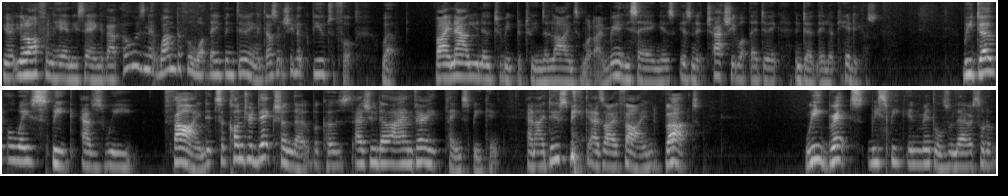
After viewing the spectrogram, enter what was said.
You know, you'll often hear me saying about, oh, isn't it wonderful what they've been doing, and doesn't she look beautiful? Well, by now you know to read between the lines, and what I'm really saying is, isn't it trashy what they're doing, and don't they look hideous? We don't always speak as we find. It's a contradiction, though, because, as you know, I am very plain speaking, and I do speak as I find, but we Brits, we speak in riddles, and there are sort of,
